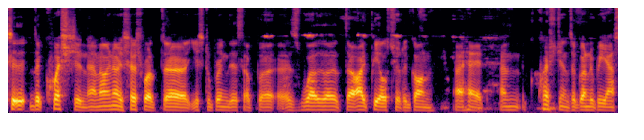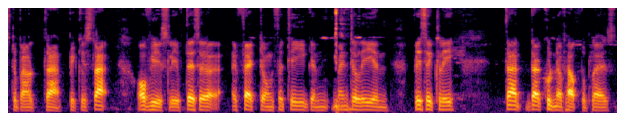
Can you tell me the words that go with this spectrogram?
to the question, and I know Sheshwat uh, used to bring this up uh, as well, uh, the IPL should have gone ahead, and questions are going to be asked about that because that obviously, if there's an effect on fatigue and mentally and physically, that that couldn't have helped the players.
